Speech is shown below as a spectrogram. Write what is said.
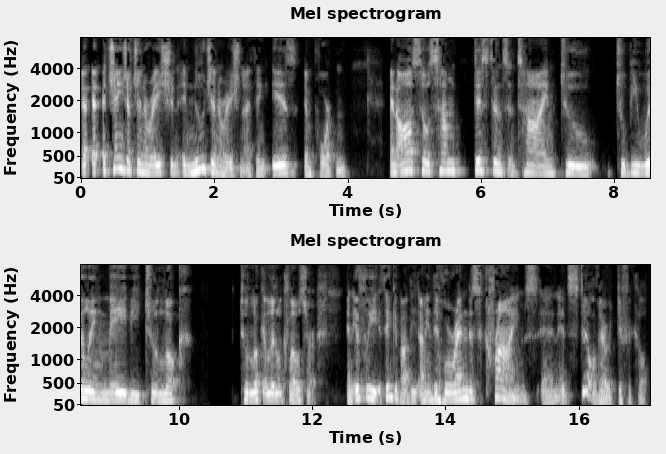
A, a, change of generation, a new generation, I think is important. And also some distance in time to, to be willing maybe to look, to look a little closer. And if we think about these, I mean, the horrendous crimes, and it's still very difficult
